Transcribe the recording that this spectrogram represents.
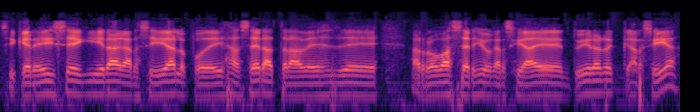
Si queréis seguir a García lo podéis hacer a través de arroba Sergio García en Twitter. García,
